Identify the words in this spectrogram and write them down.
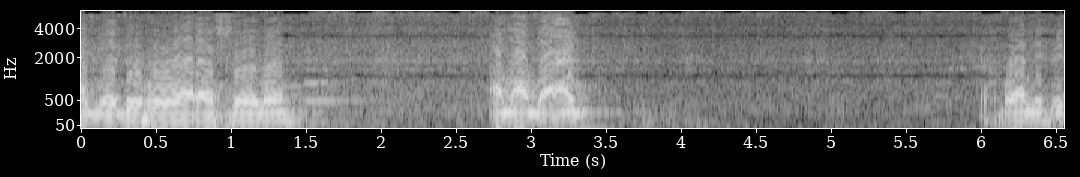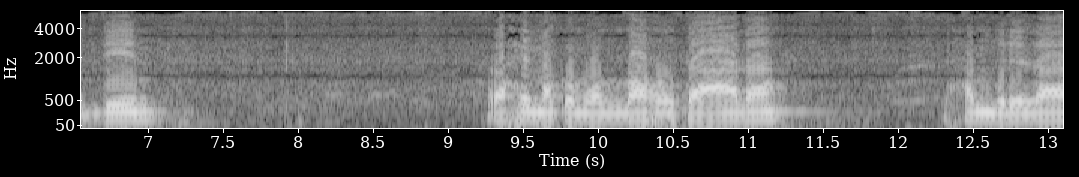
عبده ورسوله أما بعد إخواني في الدين رحمكم الله تعالى الحمد لله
